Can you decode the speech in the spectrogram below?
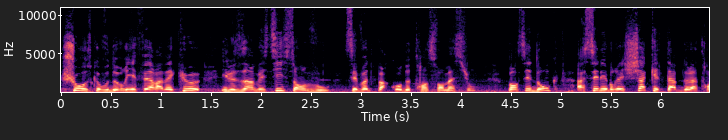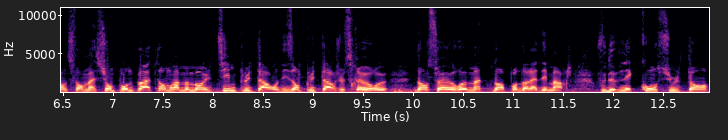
choses que vous devriez faire avec eux. Ils investissent en vous. C'est votre parcours de transformation. Pensez donc à célébrer chaque étape de la transformation pour ne pas attendre un moment ultime plus tard en disant plus tard je serai heureux. Non, soyez heureux maintenant pendant la démarche. Vous devenez consultant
